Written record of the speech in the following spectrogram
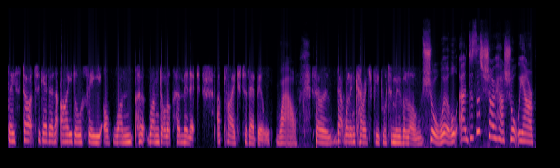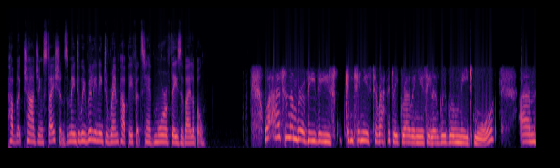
they start to get an idle fee of one per, one dollar per minute applied to their bill. Wow! So that will encourage people to move along. Sure will. Uh, does this show how short we are of public charging stations? I mean, do we really need to ramp up efforts to have more of these available? Well, as the number of EVs continues to rapidly grow in New Zealand, we will need more. Um,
